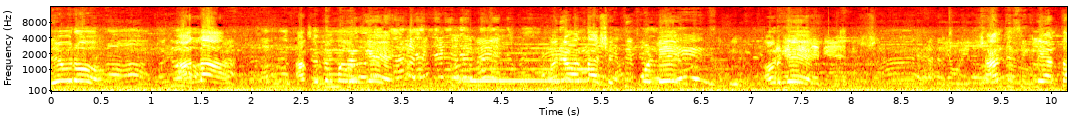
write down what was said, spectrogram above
ದೇವರು ಆ ಕುಟುಂಬಗಳಿಗೆ ಮರೆಯುವಂಥ ಶಕ್ತಿ ಕೊಡಲಿ. ಅವ್ರಿಗೆ ಶಾಂತಿ ಸಿಗಲಿ ಅಂತ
